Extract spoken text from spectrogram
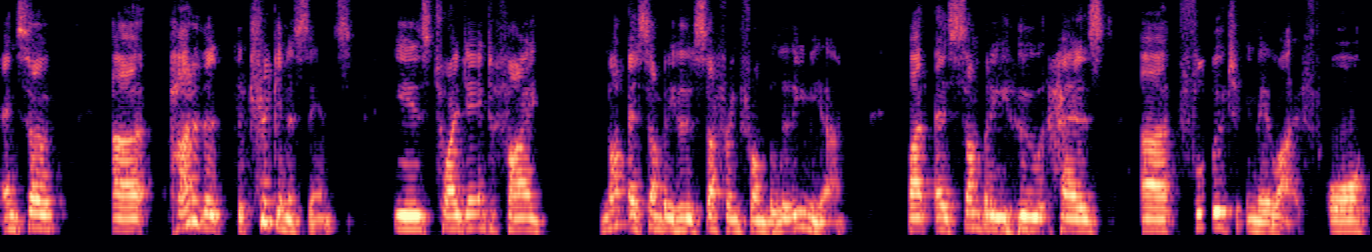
And so, uh, part of the, the trick, in a sense, is to identify not as somebody who's suffering from bulimia, but as somebody who has uh, flute in their life, or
